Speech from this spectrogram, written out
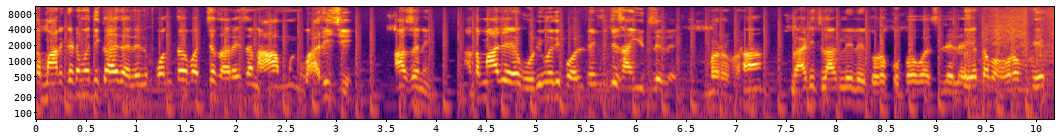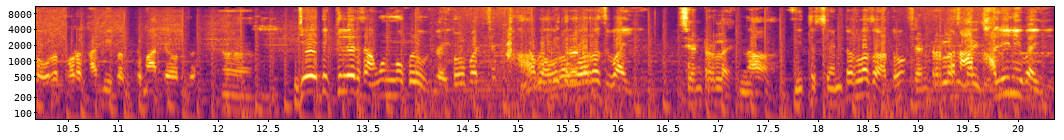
आता मार्केटमध्ये काय झालेलं कोणता बच्चा धरायचा ना हा मग भारीच आहे. असं नाही. आता माझ्या या घोडीमध्ये पॉलिटी मी ते सांगितलेलं आहे. बरोबर. हा गाडीत लागलेलं आहे थोडं खूप बसलेलं आहे. एका भावरा एक भावरा थोडा खाली फक्त माथ्यावरचं. हा. जे ते क्लिअर सांगून मोकळं होऊन जाईल. तो बच्चा हा भावरावरच पाहिजे सेंटरला आहे. ना इथं सेंटरलाच राहतो पण हा पाहिजे. खाली नाही पाहिजे.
